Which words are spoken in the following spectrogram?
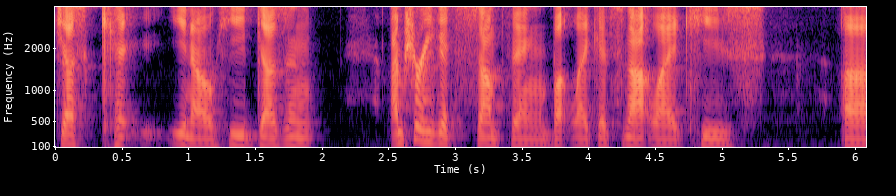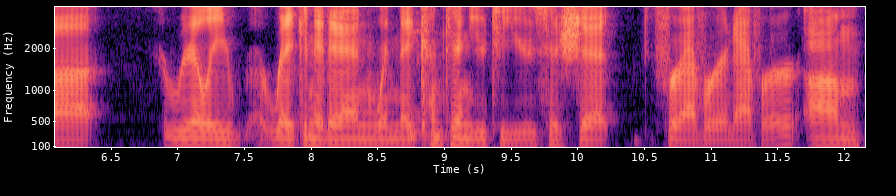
just you know he doesn't. I'm sure he gets something, but like it's not like he's uh really raking it in when they continue to use his shit forever and ever. Um,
